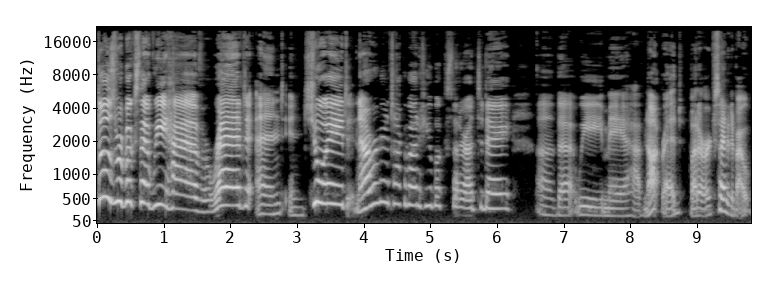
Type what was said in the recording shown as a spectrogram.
Those were books that we have read and enjoyed. Now we're going to talk about a few books that are out today uh, that we may have not read but are excited about.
